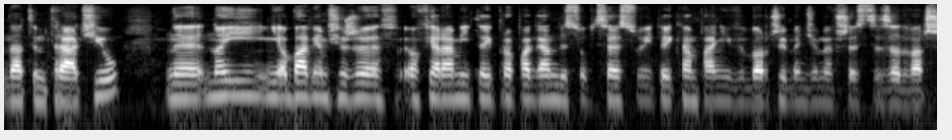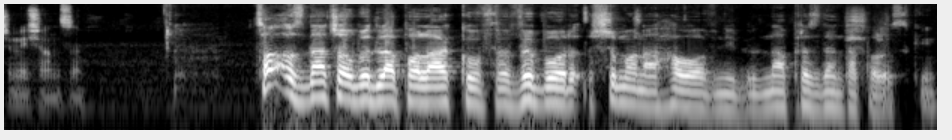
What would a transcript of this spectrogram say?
na tym tracił. No i nie obawiam się, że ofiarami tej propagandy sukcesu i tej kampanii wyborczej będziemy wszyscy za 2-3 miesiące. Co oznaczałby dla Polaków wybór Szymona Hołowni na prezydenta Polski?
